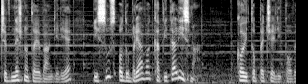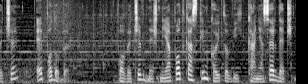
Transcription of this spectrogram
че в днешното Евангелие Исус одобрява капитализма, којто печели повеќе е подобр. Повеќе в днешниот подкаст кем којто ви кања сердечно.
